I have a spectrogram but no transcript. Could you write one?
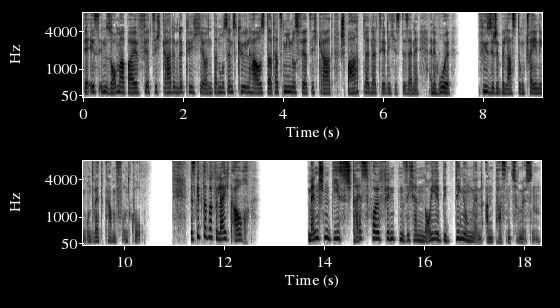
der ist im Sommer bei 40 Grad in der Küche und dann muss er ins Kühlhaus, dort hat es minus 40 Grad. Sportler natürlich ist das eine, eine hohe physische Belastung, Training und Wettkampf und Co. Es gibt aber vielleicht auch Menschen, die es stressvoll finden, sich an neue Bedingungen anpassen zu müssen.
